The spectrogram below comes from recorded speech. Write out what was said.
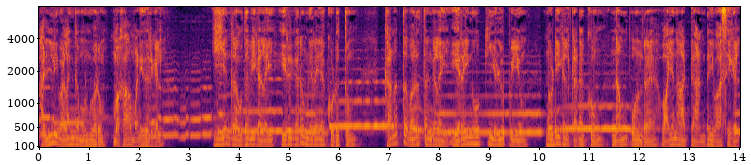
அள்ளி வழங்க முன்வரும் மகா மனிதர்கள். இயன்ற உதவிகளை இருகரம் நிறைய கொடுத்தும் கனத்த வருத்தங்களை இறை நோக்கி எழுப்பியும் நொடிகள் கடக்கும் நம் போன்ற வயநாட்டு அண்டைவாசிகள்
